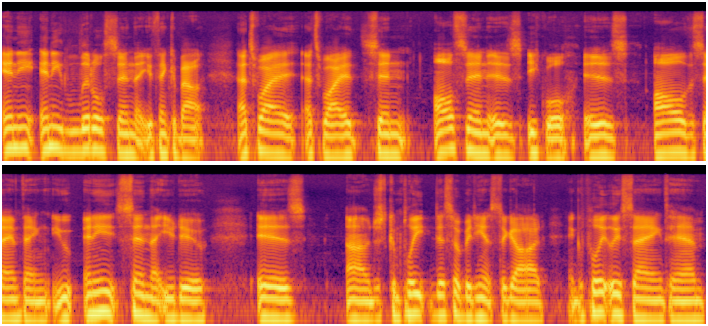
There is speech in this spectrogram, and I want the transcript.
any any little sin that you think about. That's why that's why sin all sin is equal is all the same thing. You any sin that you do is um, just complete disobedience to God and completely saying to Him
